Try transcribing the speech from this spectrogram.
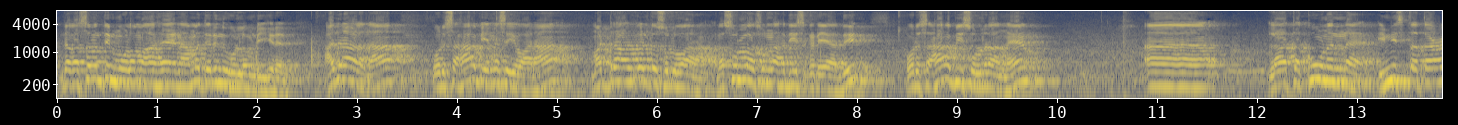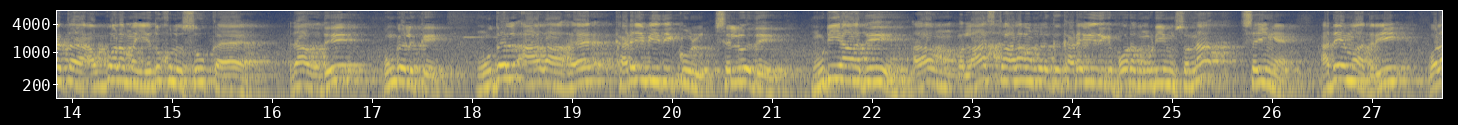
இந்த வசனத்தின் மூலமாக நாம் தெரிந்து கொள்ள முடிகிறது. அதனால தான் ஒரு சஹாபி என்ன செய்வாராம்? மற்ற ஆட்கள்கிட்ட சொல்லுவாராம். ரசூல்லா சொன்ன ஹதீஸ் கிடையாது. ஒரு சஹாபி சொல்கிறாங்க லா தக்கூனன்ன இனிஸ்தத்தாழ்த்த அவ்வளமை எதுகுழு சூக்க. அதாவது உங்களுக்கு முதல் ஆளாக கடை வீதிக்குள் செல்வது முடியாது. அதாவது லாஸ்ட் ஆளாக உங்களுக்கு கடை வீதிக்கு போகிறது முடியும்னு சொன்னால் செய்யுங்க. அதே மாதிரி ஒல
